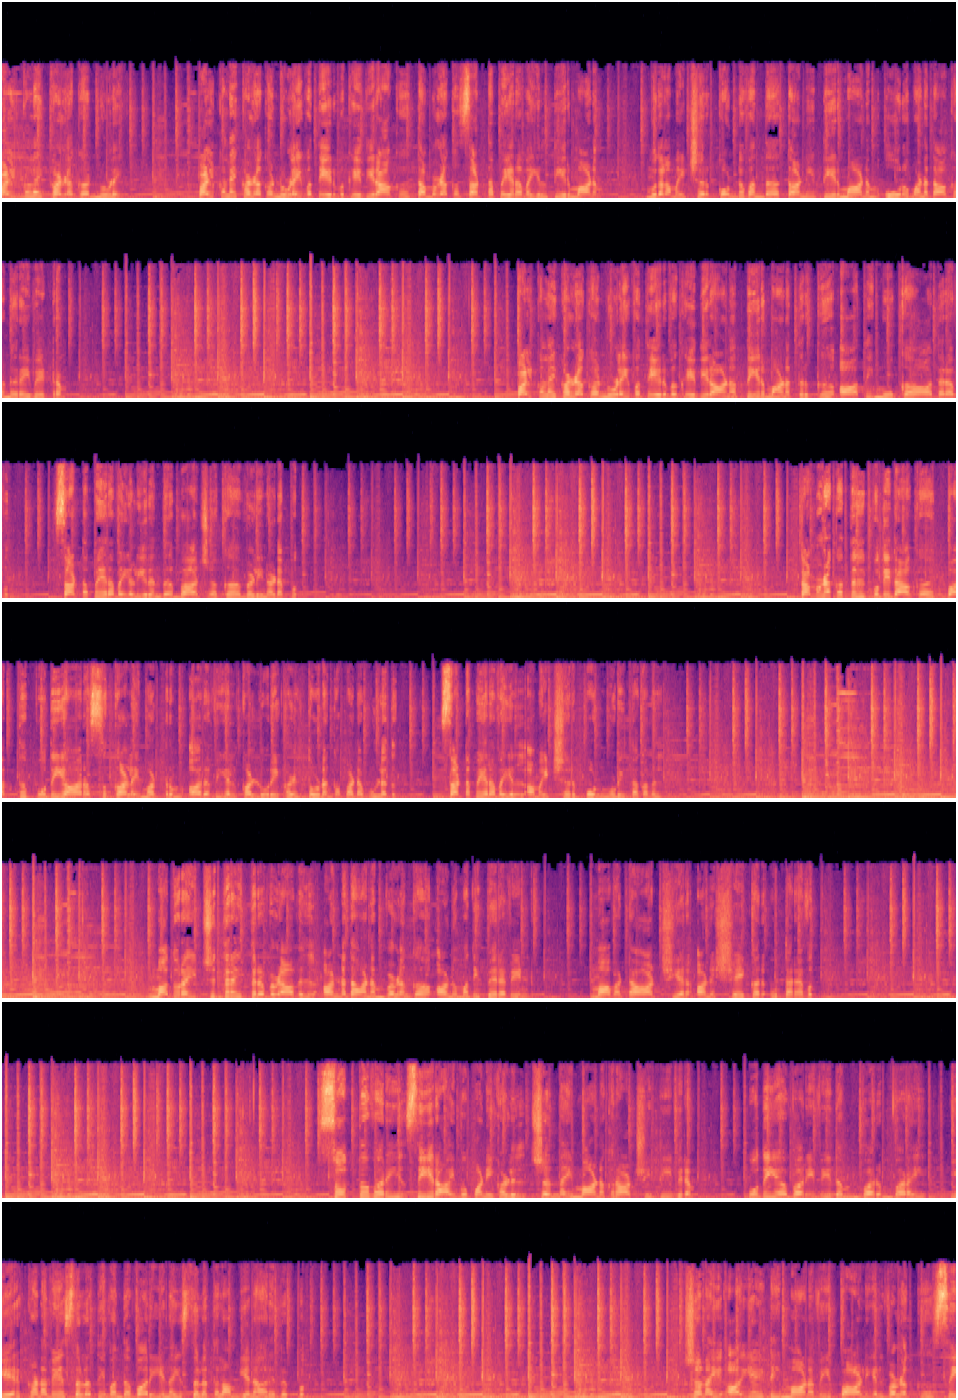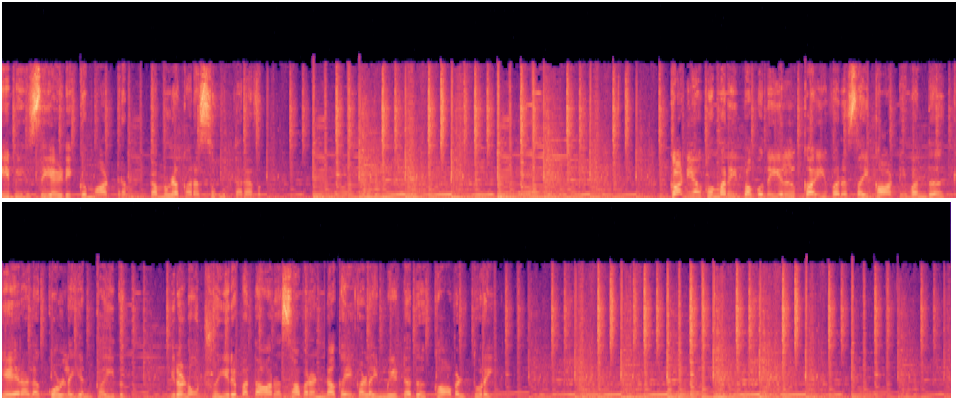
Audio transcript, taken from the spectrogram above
பல்கலைக்கழக நுழை பல்கலைக்கழக நுழைவுத் தேர்வுக்கு எதிராக தமிழக சட்டப்பேரவையில் தீர்மானம். முதலமைச்சர் கொண்டு வந்த தனி தீர்மானம் ஒருமனதாக நிறைவேற்றம். பல்கலைக்கழக நுழைவுத் தேர்வுக்கு எதிரான தீர்மானத்திற்கு அதிமுக ஆதரவு. சட்டப்பேரவையில் இருந்து பாஜக வெளிநடப்பு. தமிழகத்தில் புதிதாக பத்து புதிய அரசு கலை மற்றும் அறிவியல் கல்லூரிகள் தொடங்கப்பட உள்ளது. சட்டப்பேரவையில் அமைச்சர் பொன்முடி தகவல். மதுரை சித்திரை திருவிழாவில் அன்னதானம் வழங்க அனுமதி பெற வேண்டும் மாவட்ட ஆட்சியர் அனிஷேகர் உத்தரவு. சொத்து வரி சீராய்வு பணிகளில் சென்னை மாநகராட்சி தீவிரம். புதிய வரி வீதம் வரும் வரை ஏற்கனவே செலுத்தி வந்த வரியினை செலுத்தலாம் என அறிவிப்பு. சென்னை ஐஐடி மாணவி பாலியல் வழக்கு சிபிசிஐடிக்கு மாற்றம் தமிழக அரசு உத்தரவு. கன்னியாகுமரி பகுதியில் கைவரிசை காட்டி வந்த கேரள கொள்ளையன் கைது. இருநூற்று இருபத்தாறு சவரன் நகைகளை மீட்டது காவல்துறை.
